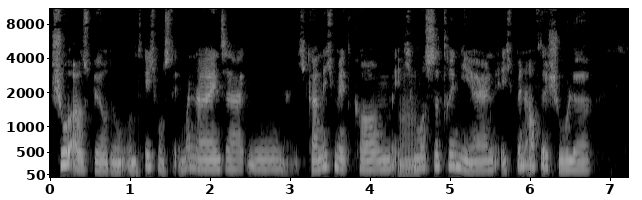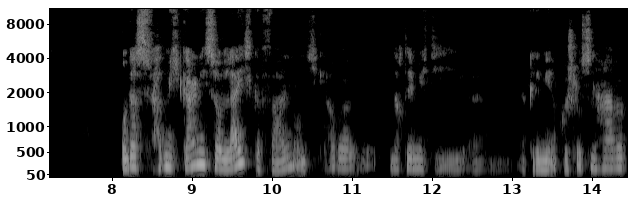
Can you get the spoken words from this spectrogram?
Schulausbildung und ich musste immer Nein sagen, nein, ich kann nicht mitkommen, ich Mhm. musste trainieren, ich bin auf der Schule. Und das hat mich gar nicht so leicht gefallen und ich glaube, nachdem ich die ähm, Akademie abgeschlossen habe,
